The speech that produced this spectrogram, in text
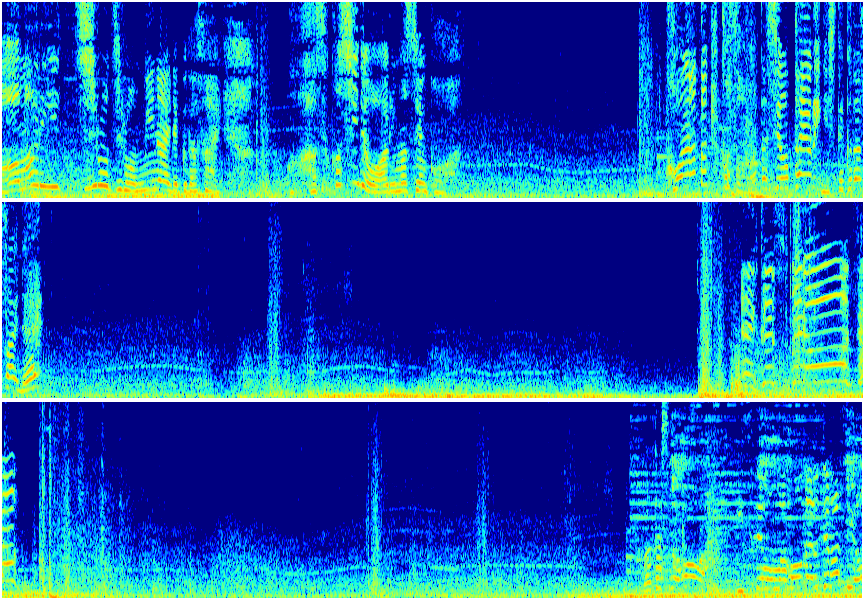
ああまりジロジロ見ないでください。恥ずかしいではありませんか。こんな時こそ私を頼りにしてくださいね。エクスプロージョン！私の方はいつでも魔法が打てますよ。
